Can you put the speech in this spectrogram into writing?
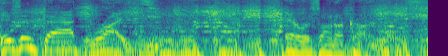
isn't that right? Arizona Cardinals.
